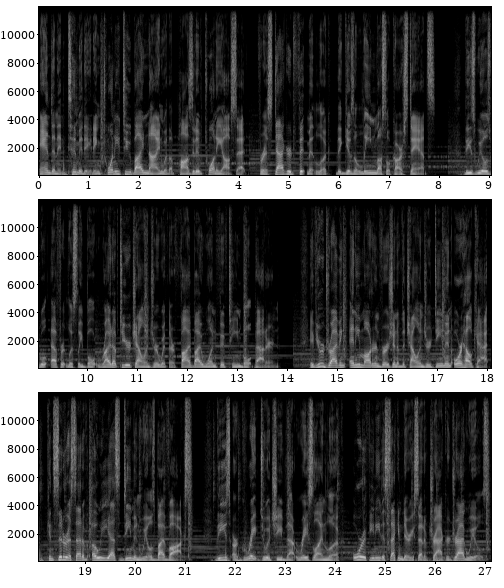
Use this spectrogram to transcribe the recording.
and an intimidating 22 by 9 with a positive 20 offset for a staggered fitment look that gives a lean muscle car stance. These wheels will effortlessly bolt right up to your Challenger with their 5x115 bolt pattern. If you're driving any modern version of the Challenger Demon or Hellcat, consider a set of OES Demon wheels by Voxx. These are great to achieve that raceline look, or if you need a secondary set of track or drag wheels.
